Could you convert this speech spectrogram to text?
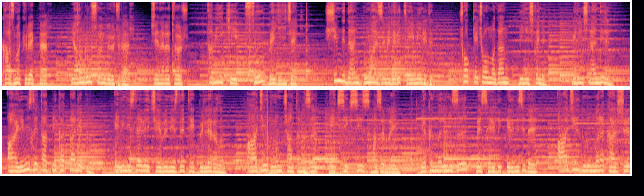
kazma kürekler, yangın söndürücüler, jeneratör, tabii ki su ve yiyecek. Şimdiden bu malzemeleri temin edin. Çok geç olmadan bilinçlenin, bilinçlendirin. Ailenizle tatbikatlar yapın. Evinizde ve çevrenizde tedbirler alın. Acil durum çantanızı eksiksiz hazırlayın. Yakınlarınızı ve sevdiklerinizi de acil durumlara karşı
